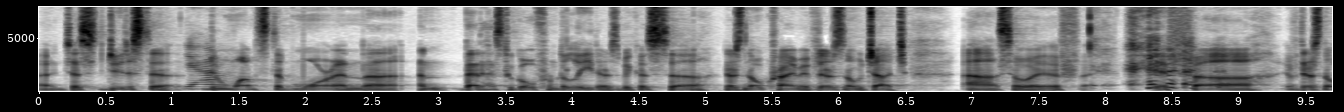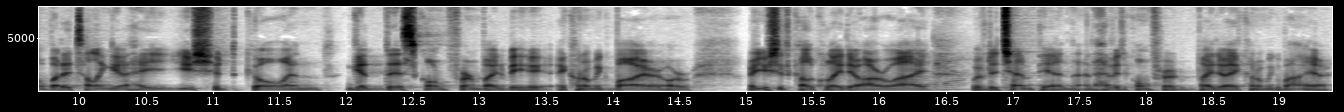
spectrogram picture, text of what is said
Uh, just do this, to, Yeah. do one step more, and uh, and that has to go from the leaders because uh, there's no crime if there's no judge. Uh, so if if uh, if there's nobody telling you, hey, you should go and get this confirmed by the economic buyer, or or you should calculate your ROI Yeah. with the champion and have it confirmed by the economic buyer,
